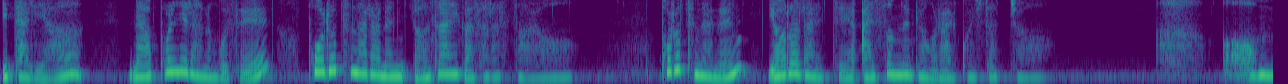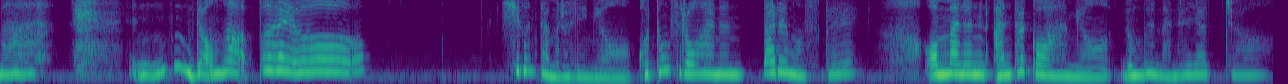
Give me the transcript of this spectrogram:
이탈리아 나폴리라는 곳에 포르투나라는 여자아이가 살았어요. 포르투나는 여러 달째 알 수 없는 병을 앓고 있었죠. 엄마, 너무 아파요. 식은땀을 흘리며 고통스러워하는 딸의 모습에 엄마는 안타까워하며 눈물만 흘렸죠.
